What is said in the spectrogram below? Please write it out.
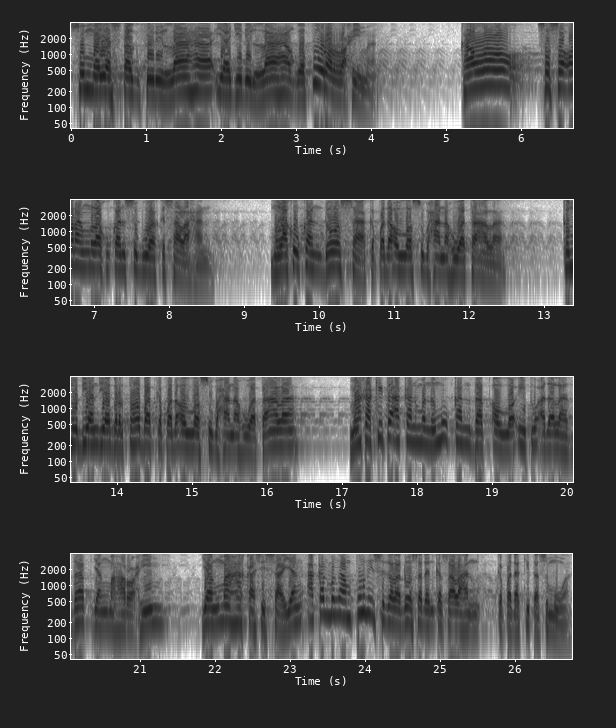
summa yastaghfirillaha yajidillaha ghafurur rahima. Kalau seseorang melakukan sebuah kesalahan, melakukan dosa kepada Allah Subhanahu wa taala, kemudian dia bertobat kepada Allah Subhanahu wa taala, maka kita akan menemukan zat Allah itu adalah zat yang Maha Rahim, yang Maha Kasih Sayang akan mengampuni segala dosa dan kesalahan kepada kita semua.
